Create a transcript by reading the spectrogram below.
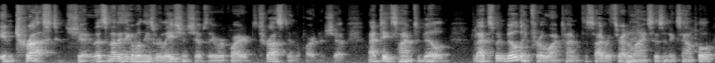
in trust. Share. That's another thing about these relationships. They require trust in the partnership. That takes time to build. That's been building for a long time with the Cyber Threat Alliance, as an example.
